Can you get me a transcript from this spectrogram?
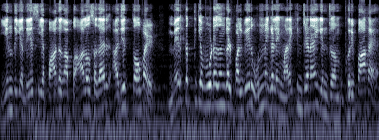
இந்திய தேசிய பாதுகாப்பு ஆலோசகர் அஜித் தோவல் மேற்கத்திய ஊடகங்கள் பல்வேறு உண்மைகளை மறைக்கின்றன என்றும் குறிப்பாக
